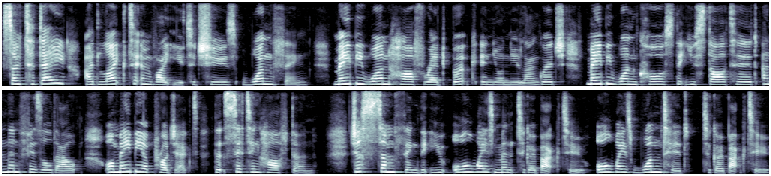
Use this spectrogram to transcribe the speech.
So today, I'd like to invite you to choose one thing, maybe one half read book in your new language, maybe one course that you started and then fizzled out, or maybe a project that's sitting half done. Just something that you always meant to go back to, always wanted to go back to,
